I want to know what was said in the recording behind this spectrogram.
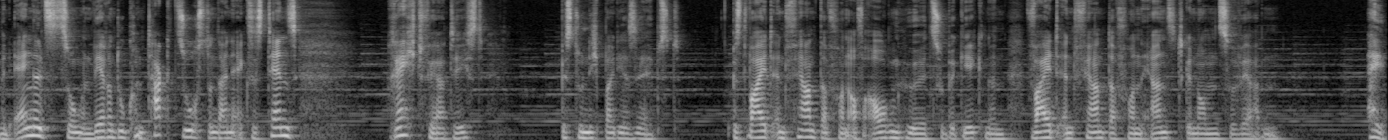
mit Engelszungen, während du Kontakt suchst und deine Existenz rechtfertigst, bist du nicht bei dir selbst. Bist weit entfernt davon, auf Augenhöhe zu begegnen, weit entfernt davon, ernst genommen zu werden. Hey,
